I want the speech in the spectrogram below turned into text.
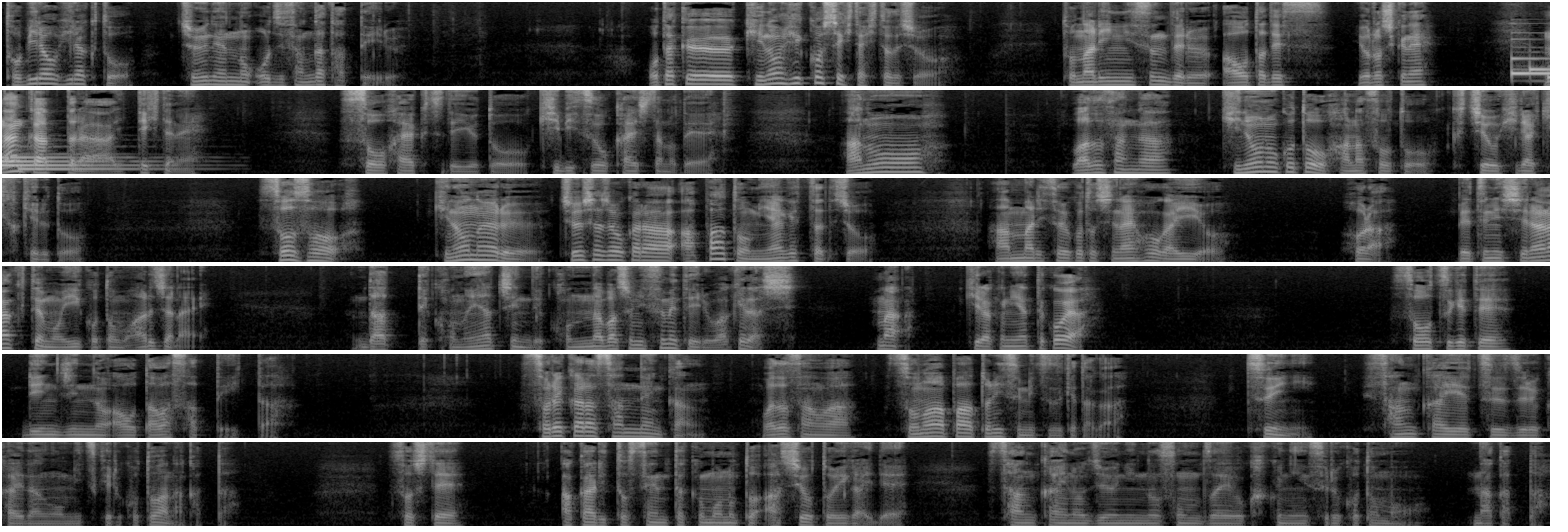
扉を開くと中年のおじさんが立っている。お宅、昨日引っ越してきた人でしょう。隣に住んでる青田です。よろしくね。何かあったら行ってきてね。そう早口で言うと、きびすを返したので、あのー、和田さんが昨日のことを話そうと口を開きかけると、そうそう。昨日の夜、駐車場からアパートを見上げてたでしょ。あんまりそういうことしない方がいいよ。ほら、別に知らなくてもいいこともあるじゃない。だってこの家賃でこんな場所に住めているわけだし。ま気楽にやってこうや。そう告げて、隣人の青田は去っていった。それから3年間、和田さんはそのアパートに住み続けたが、ついに3階へ通ずる階段を見つけることはなかった。そして、明かりと洗濯物と足音以外で3階の住人の存在を確認することもなかった。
